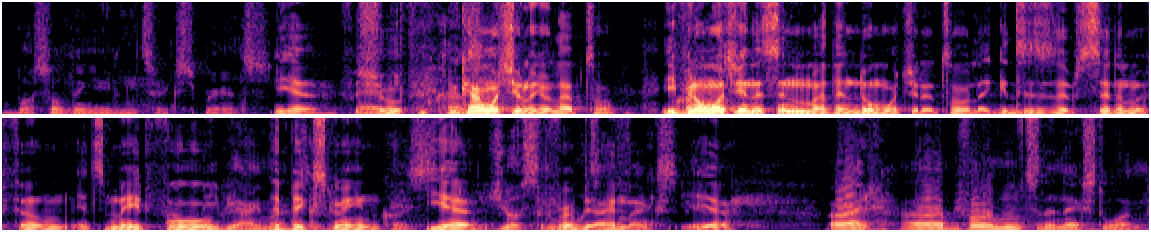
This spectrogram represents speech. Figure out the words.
but something you need to experience. Yeah, for And sure. you You can't can't watch it on your laptop. If you don't watch it in the cinema, then don't watch it at all. Like this is a cinema film. It's made for maybe the big well, screen. Yeah, just preferably IMAX. yeah. Yeah. All right. Uh, before we move to the next one,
